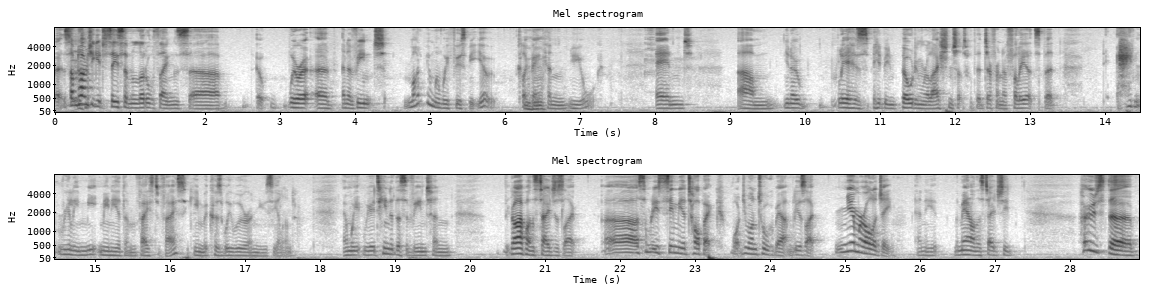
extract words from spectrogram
Uh, Sometimes you get to see some little things. Uh, we were at a, an event, might have been when we first met you, ClickBank in New York. And, um, you know, Blair has he'd been building relationships with the different affiliates, but hadn't really met many of them face to face, again, because we were in New Zealand. And we, we attended this event, and the guy up on stage is like, uh, somebody send me a topic. What do you want to talk about? And Blair's like, numerology. And he, the man on the stage said, "Who's the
